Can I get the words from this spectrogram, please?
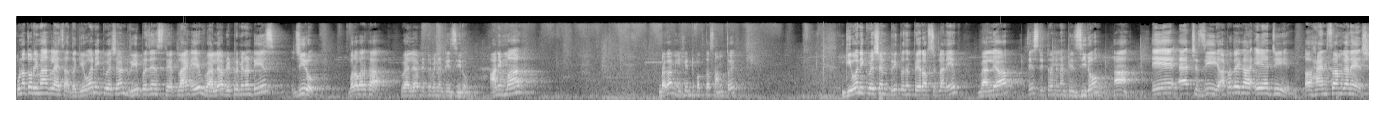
पुन्हा तो रिमार्क लिहायचा the given equation represent straight line a value of determinant is zero बरोबर का value of determinant is zero आणि मग बघा मी हिंट फक्त सांगतोय given equation represent pair of सिटला a value of this determinant is zero हां ए एच जी आठवत आहे का a h g a handsome Ganesh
